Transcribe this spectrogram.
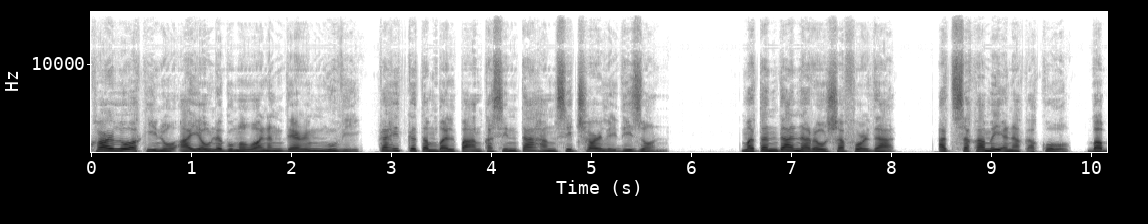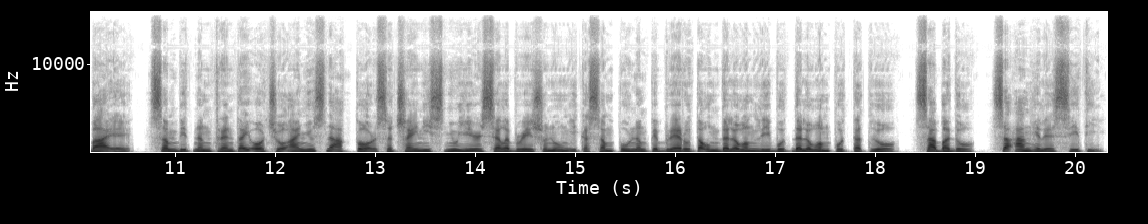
Carlo Aquino ayaw na gumawa ng daring movie, kahit katambal pa ang kasintahang si Charlie Dizon. Matanda na raw siya for that. At saka may anak ako, babae, sambit ng 38 anyos na aktor sa Chinese New Year celebration noong ikasampu ng Pebrero taong 2023, Sabado, sa Angeles City.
